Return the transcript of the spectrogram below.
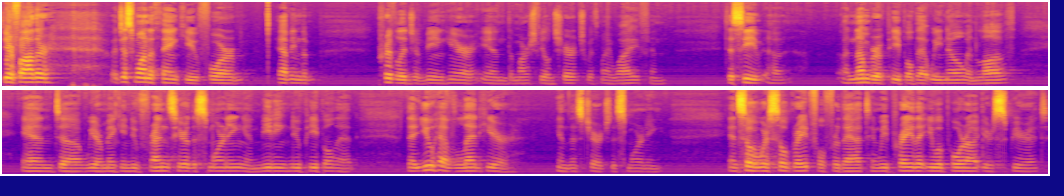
Dear Father, I just want to thank you for having the privilege of being here in the Marshfield Church with my wife and to see uh, a number of people that we know and love. And uh, we are making new friends here this morning and meeting new people that, that you have led here in this church this morning. And so we're so grateful for that. And we pray that you will pour out your spirit,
